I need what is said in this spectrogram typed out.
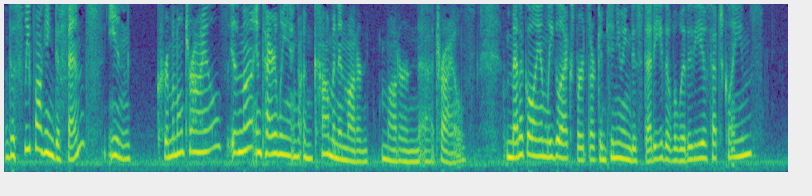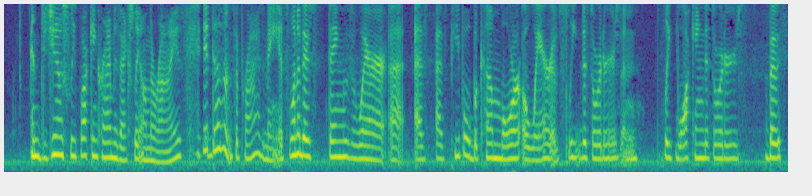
the sleepwalking defense in criminal trials is not entirely un- uncommon in modern modern uh, trials. Medical and legal experts are continuing to study the validity of such claims. And did you know sleepwalking crime is actually on the rise? It doesn't surprise me. It's one of those things where, uh, as as people become more aware of sleep disorders and sleepwalking disorders, both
